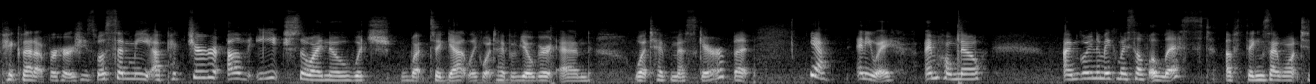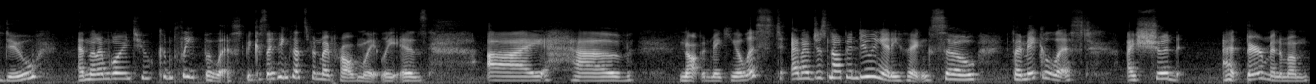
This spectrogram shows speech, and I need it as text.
pick that up for her. She's supposed to send me a picture of each so I know which, what to get, like what type of yogurt and what type of mascara. But yeah, anyway, I'm home now. I'm going to make myself a list of things I want to do and then I'm going to complete the list because I think that's been my problem lately is I have not been making a list and I've just not been doing anything. So if I make a list, I should, at bare minimum,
